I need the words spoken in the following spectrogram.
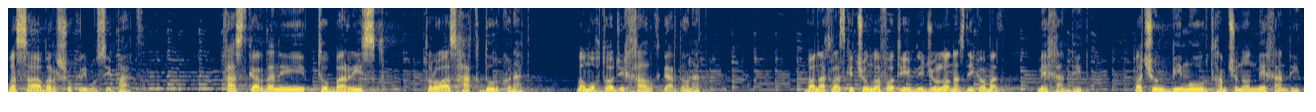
ва сабр шукри мусибат. Қасд кардани ту ба ризқ туро аз ҳақ дур кунад ва муҳтоҷи халқ гардонад. Ва нақл аст ки чун вафоти ибни ҷулло наздик омад механдид ва чун бимурд ҳамчунон механдид.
